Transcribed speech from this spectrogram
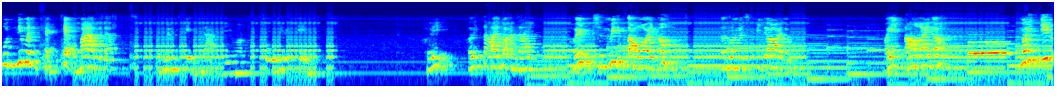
คุณนี่มันแข็งแกร่ง มากเลยนะมันเก่งขนาดเลยวะกูนี่เก่งเฮ้ย เฮ้ย ตายก่อันใดเฮ้ย ฉันไม่ตายเนาะแต่ทำไมฉันไม่ได้หรอไม่ตายเหรอไม่จริง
